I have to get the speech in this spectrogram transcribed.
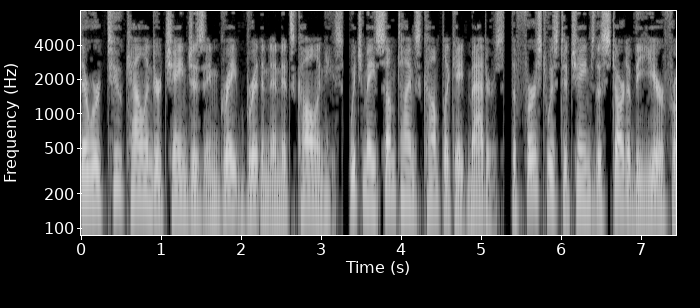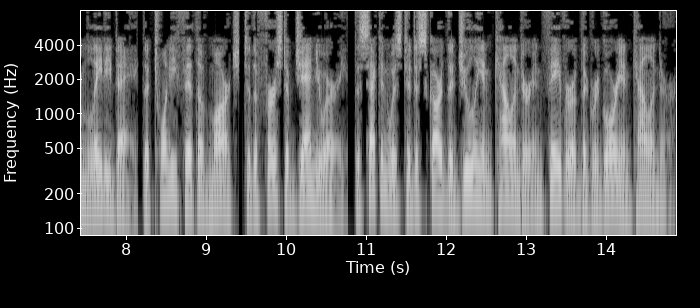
There were two calendar changes in Great Britain and its colonies, which may sometimes complicate matters. The first was to change the start of the year from Lady Day, the 25th of March, to the 1st of January. The second was to discard the Julian calendar in favor of the Gregorian calendar.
